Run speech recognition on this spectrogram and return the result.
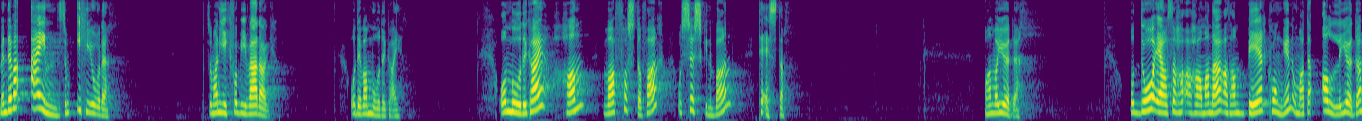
Men det var én som ikke gjorde det, som han gikk forbi hver dag og det var Mordekai. Og Mordekai han var fosterfar og søskenbarn til Ester. Og han var jøde. Og Da altså, har man der at han ber kongen om at alle jøder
